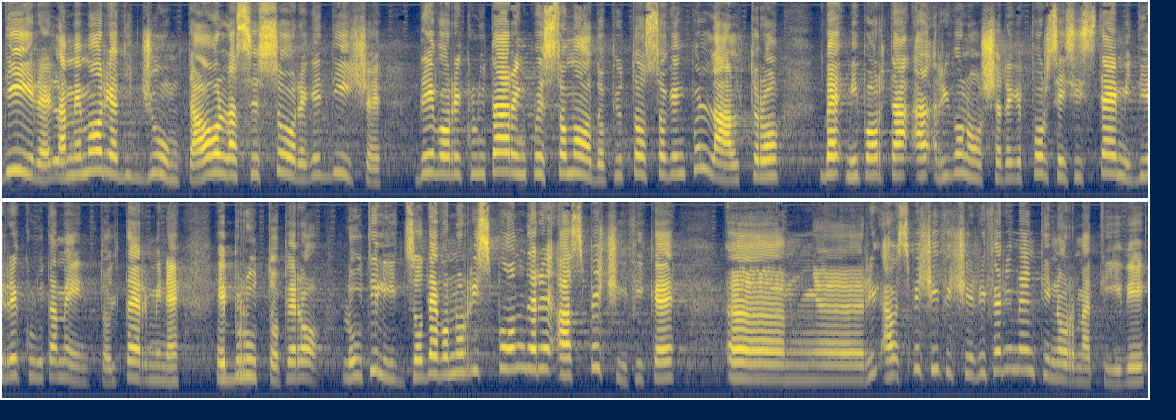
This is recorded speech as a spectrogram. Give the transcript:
dire la memoria di giunta o l'assessore che dice devo reclutare in questo modo piuttosto che in quell'altro, beh, mi porta a riconoscere che forse i sistemi di reclutamento, il termine è brutto però lo utilizzo, devono rispondere a, ehm, eh, a specifici riferimenti normativi.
